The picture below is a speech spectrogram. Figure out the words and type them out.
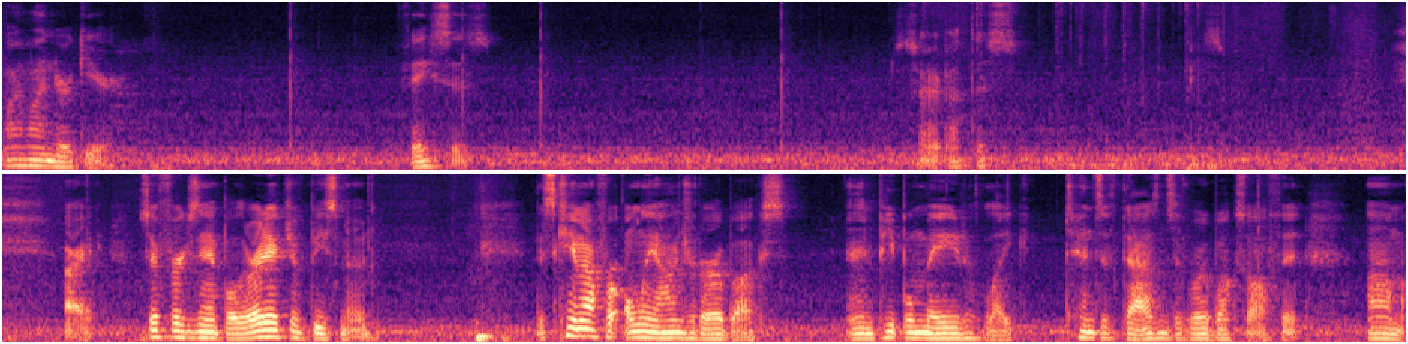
why am I under gear? Faces. Sorry about this. Alright, so for example, the radioactive beast mode. This came out for only 100 Robux, and people made like tens of thousands of Robux off it. Um,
